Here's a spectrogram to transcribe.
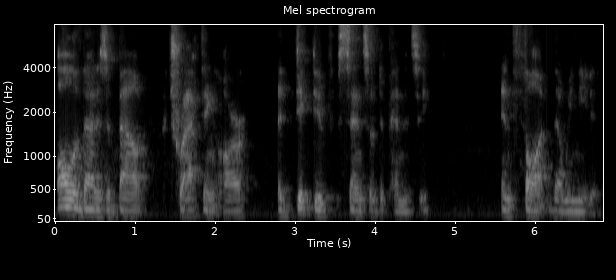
all of that is about attracting our addictive sense of dependency and thought that we need it.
